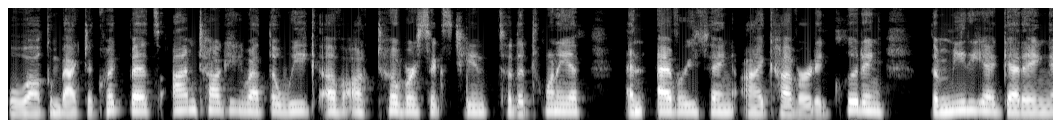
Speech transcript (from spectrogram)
Welcome back to Quick Bits. I'm talking about the week of October 16th to the 20th and everything I covered, including the media getting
